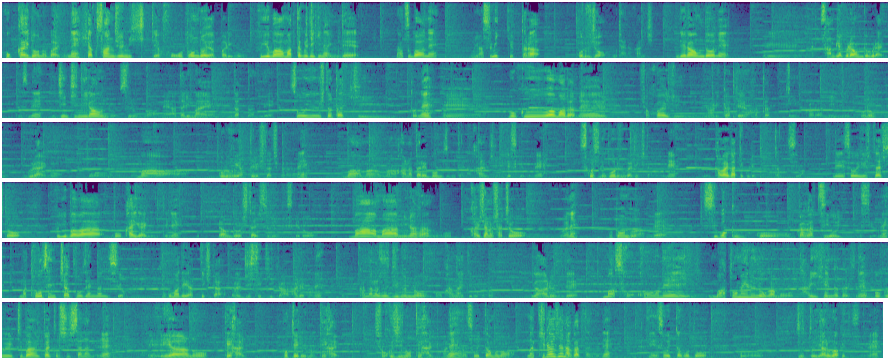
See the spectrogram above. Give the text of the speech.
北海道の場合のね130日ってほとんどやっぱりこう冬場は全くできないんで夏場はねもう休みって言ったらゴルフ場みたいな感じ。でラウンドはね、えー、300ラウンドぐらいですね。1日2ラウンドするのはね当たり前だったんで。そういう人たちとね、えー、僕はまだね社会人になりたて20歳から256ぐらいのまあゴルフやってる人たちからねまあまあまあ鼻垂れボンズみたいな感じですけどね。少しねゴルフができたのでね可愛がってくれたんですよ。でそういう人たちと冬場はこう海外に行ってねラウンドをしたりするんですけどまあまあ皆さん会社の社長がねほとんどなんですごくこう我が強いんですよね。まあ当然っちゃ当然なんですよ。そこまでやってきた実績があればね必ず自分の考えていることがあるんでまあそこをねまとめるのがもう大変だったですね。僕一番やっぱり年下なんでねエアーの手配ホテルの手配食事の手配とかねそういったものを、まあ、嫌いじゃなかったんでね、えそういったことをこうずっとやるわけですよね。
